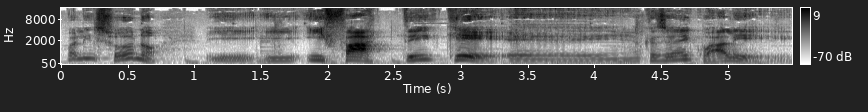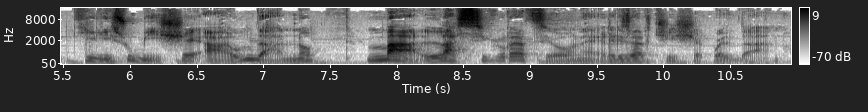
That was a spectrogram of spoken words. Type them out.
Quali sono i, i, i fatti che, eh, in occasione dei quali chi li subisce ha un danno, ma l'assicurazione risarcisce quel danno?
